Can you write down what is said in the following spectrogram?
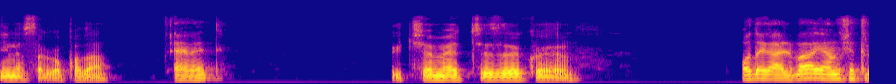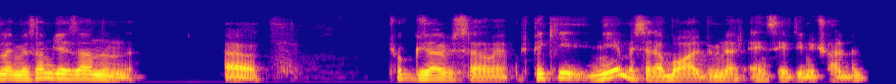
Yine Sagopa'dan. Evet. Üçe Medcezir'i koyarım. O da galiba yanlış hatırlamıyorsam Ceza'nındı. Evet. Çok güzel bir sıralama yapmış. Peki niye mesela bu albümler en sevdiğin 3 albüm?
